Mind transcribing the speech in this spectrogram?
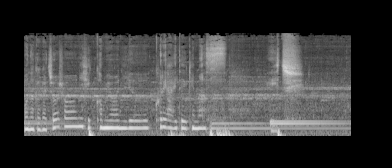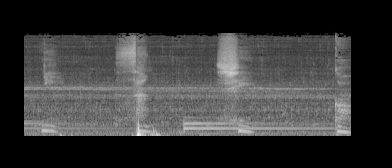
お腹が徐々に引っ込むようにゆっくり吐いていきます。1 2 3 4 5は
